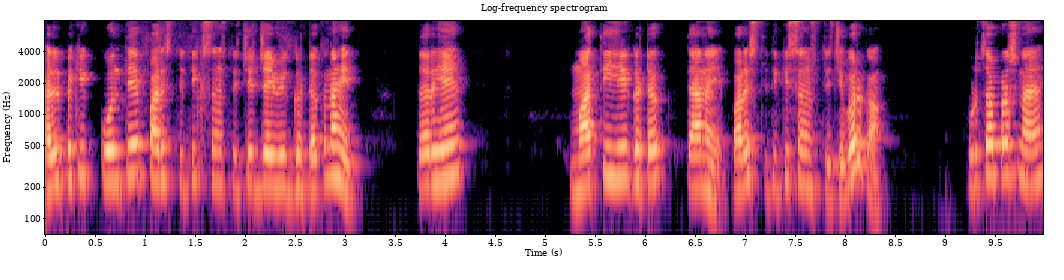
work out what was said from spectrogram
खालीलपैकी कोणते पारिस्थितिक संस्थेचे जैविक घटक नाहीत? तर हे माती हे घटक त्या नाही पारिस्थितिकी संस्थेचे बरं का? पुढचा प्रश्न आहे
